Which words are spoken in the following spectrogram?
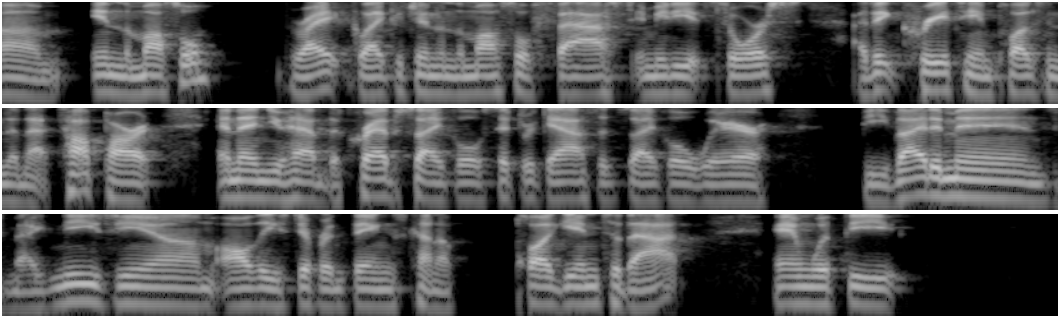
um, in the muscle, right? Glycogen in the muscle, fast, immediate source. I think creatine plugs into that top part. And then you have the Krebs cycle, citric acid cycle, where B vitamins, magnesium, all these different things kind of plug into that. And with the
